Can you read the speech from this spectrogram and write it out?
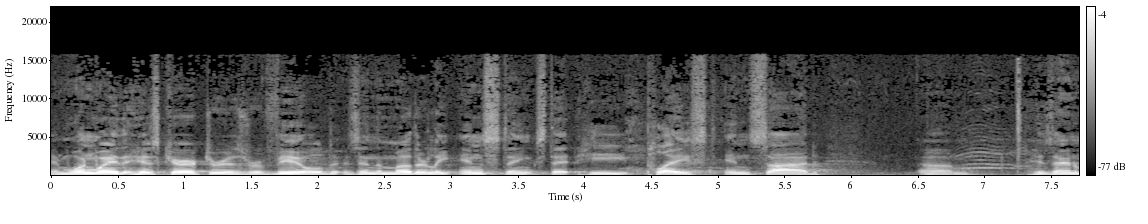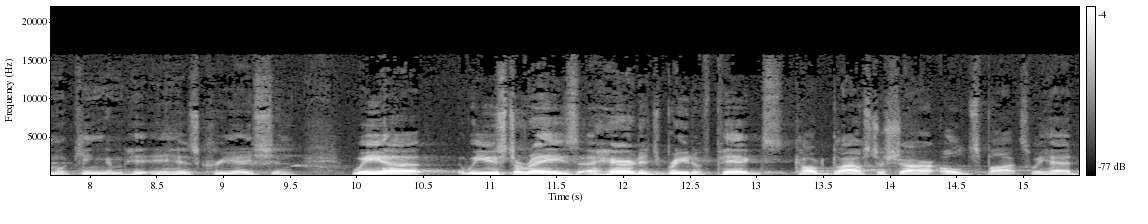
And one way that His character is revealed is in the motherly instincts that He placed inside um, His animal kingdom, His creation. We, uh, we used to raise a heritage breed of pigs called Gloucestershire Old Spots. We had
